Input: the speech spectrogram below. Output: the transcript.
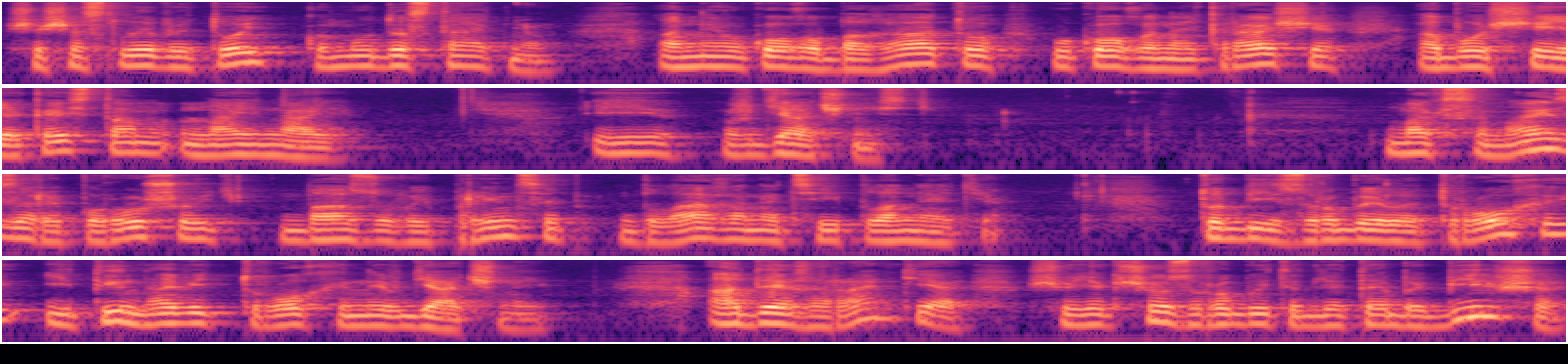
що щасливий той, кому достатньо, а не у кого багато, у кого найкраще, або ще якесь там най-най. І вдячність. Максимайзери порушують базовий принцип блага на цій планеті. Тобі зробили трохи, і ти навіть трохи невдячний. А де гарантія, що якщо зробити для тебе більше,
